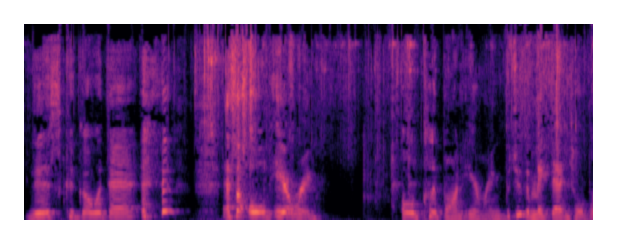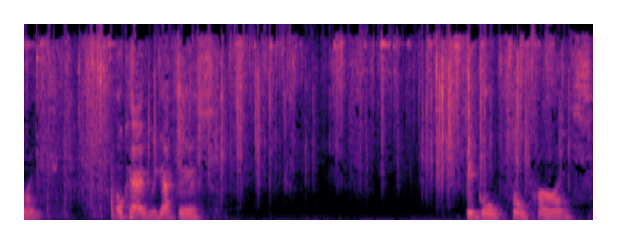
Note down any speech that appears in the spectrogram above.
This could go with that. That's an old earring. Old clip-on earring. But you can make that into a brooch. Okay, we got this. Big old faux pearls.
